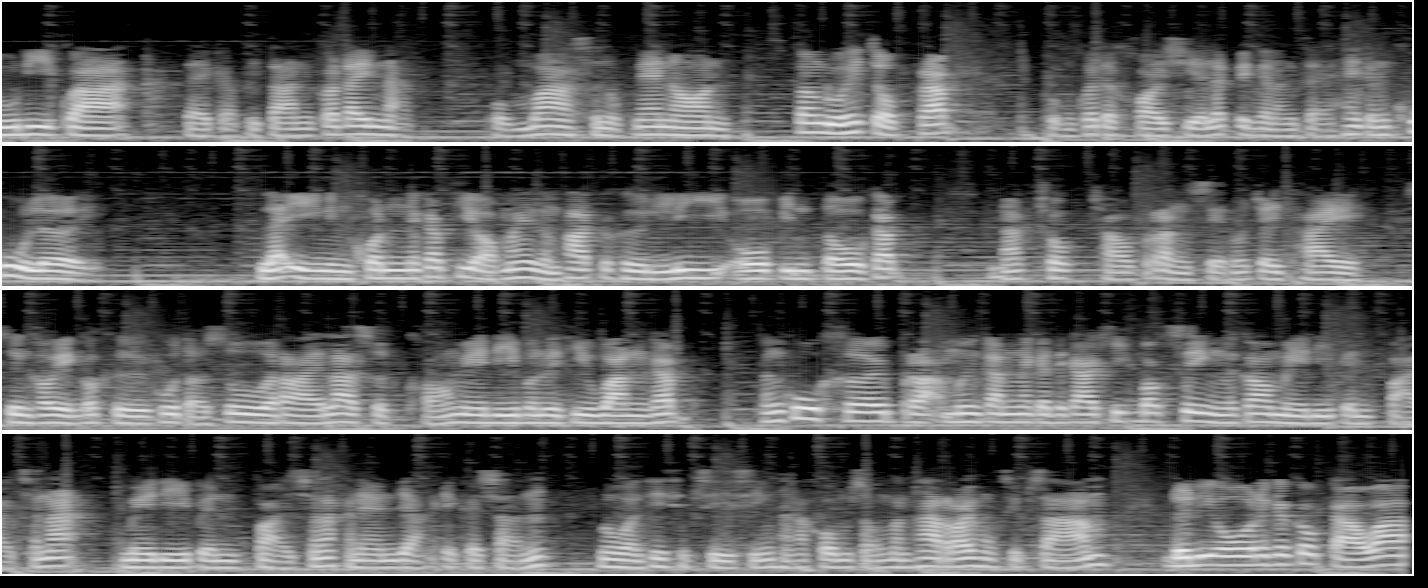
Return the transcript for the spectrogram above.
ดูดีกว่า แต่กัปตันก็ได้หนัก ผมว่าสนุกแน่นอน ต้องดูให้จบครับ ผมก็จะคอยเชียร์และเป็นกำลังใจให้ทั้งคู่เลยและอีกหนึ่งคนนะครับที่ออกมาให้สัมภาษณ์ก็คือลีโอปินโตครับ นักชกชาวฝรั่งเศสหัวใจไทย ซึ่งเขาเองก็คือคู่ต่อสู้รายล่าสุดของเมดีบนเวทีวันครับ ทั้งคู่เคยประมือกันในกติกาคิกบ็อกซิ่งแล้วก็เมดีเป็นฝ่ายชนะ เมดีเป็นฝ่ายชนะคะแนนอย่างเอกฉันเมื่อวันที่ 14 สิงหาคม 2563เดดิโอนะครับก็กล่าวว่า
